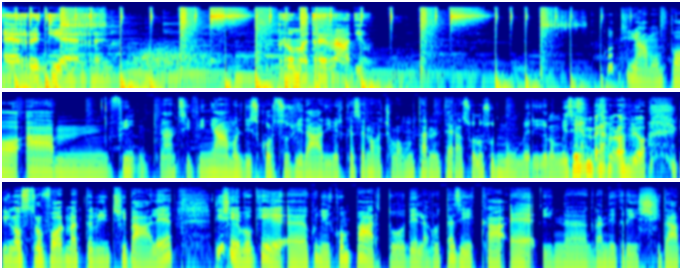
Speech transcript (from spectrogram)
RTR Roma 3 Radio Continuiamo un po' a. mm, fin- anzi, finiamo il discorso sui dati perché sennò facciamo una puntata intera solo su numeri, che non mi sembra proprio il nostro format principale. Dicevo che eh, quindi il comparto della frutta secca è in grande crescita.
